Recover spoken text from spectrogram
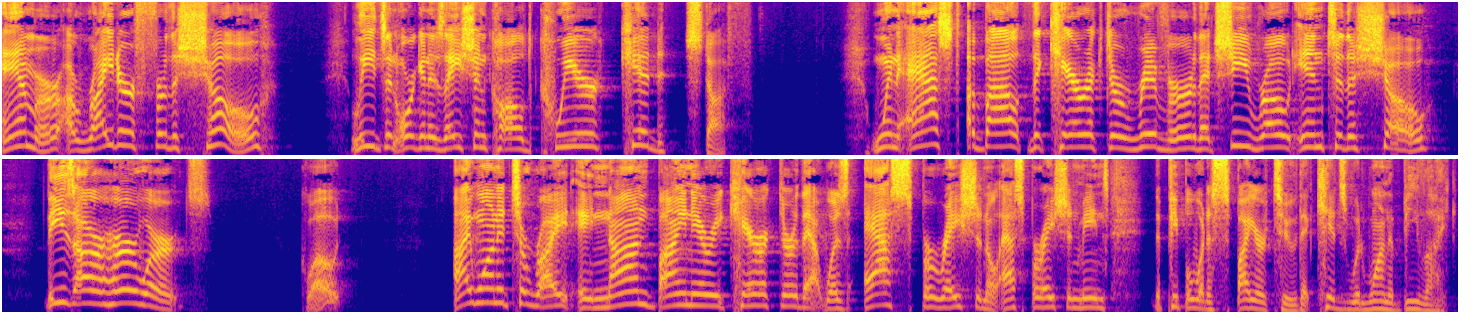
Amer, a writer for the show, leads an organization called Queer Kid Stuff. When asked about the character River that she wrote into the show, these are her words. Quote, I wanted to write a non binary character that was aspirational. Aspiration means that people would aspire to, that kids would want to be like.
